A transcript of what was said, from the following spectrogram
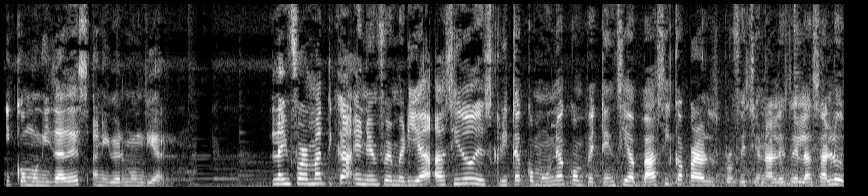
y comunidades a nivel mundial. La informática en enfermería ha sido descrita como una competencia básica para los profesionales de la salud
